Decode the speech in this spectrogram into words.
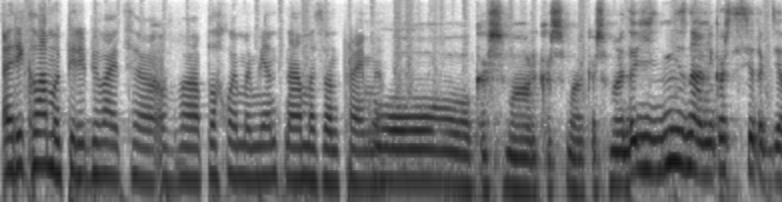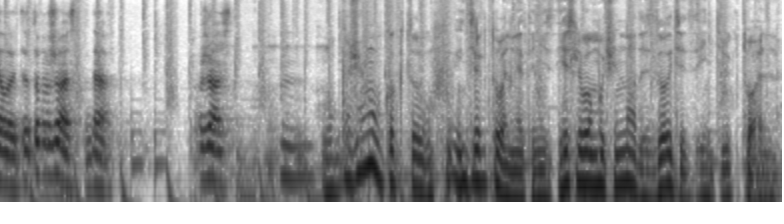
Реклама перебивается в плохой момент на Amazon Prime. О, кошмар, кошмар, кошмар. Да не знаю, мне кажется, все так делают. Это ужасно, да. Ужасно. Ну почему как-то интеллектуально это не... Если вам очень надо, сделайте это интеллектуально.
